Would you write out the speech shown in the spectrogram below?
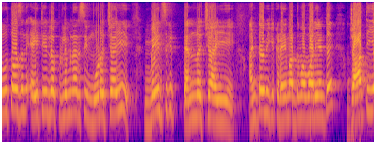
టూ థౌజండ్ ఎయిటీన్ ఎయిటీన్లో ప్రిలిమినరీస్ మూడు వచ్చాయి మెయిన్స్కి టెన్ వచ్చాయి అంటే మీకు ఇక్కడ ఏమర్థం అవ్వాలి అంటే జాతీయ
